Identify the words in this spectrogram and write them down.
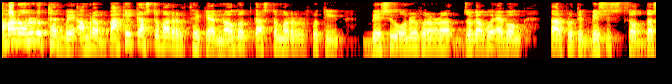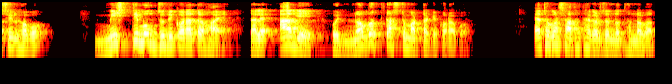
আমার অনুরোধ থাকবে, আমরা বাকি কাস্টমারের থেকে নগদ কাস্টমারের প্রতি বেশি অনুপ্রেরণা যোগাবো এবং তার প্রতি বেশি শ্রদ্ধাশীল হব। মিষ্টিমুখ যদি করাতে হয়, তাহলে আগে ওই নগদ কাস্টমারটাকে করাবো। এতক্ষণ সাথে থাকার জন্য ধন্যবাদ।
